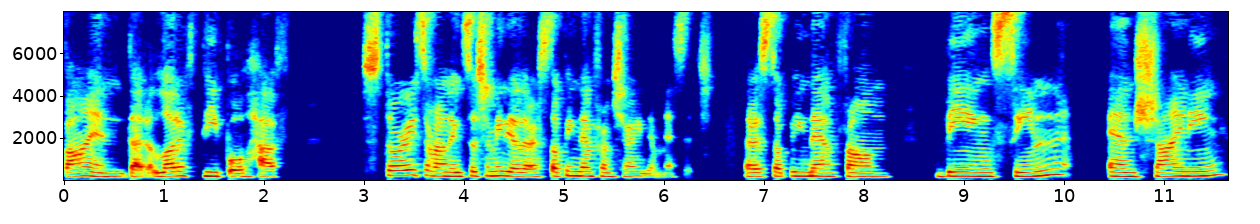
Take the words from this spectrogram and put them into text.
find that a lot of people have stories surrounding social media that are stopping them from sharing their message, that are stopping them from being seen and shining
